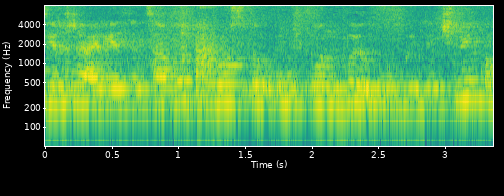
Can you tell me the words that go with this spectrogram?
держали этот завод, просто он был убыточный, по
